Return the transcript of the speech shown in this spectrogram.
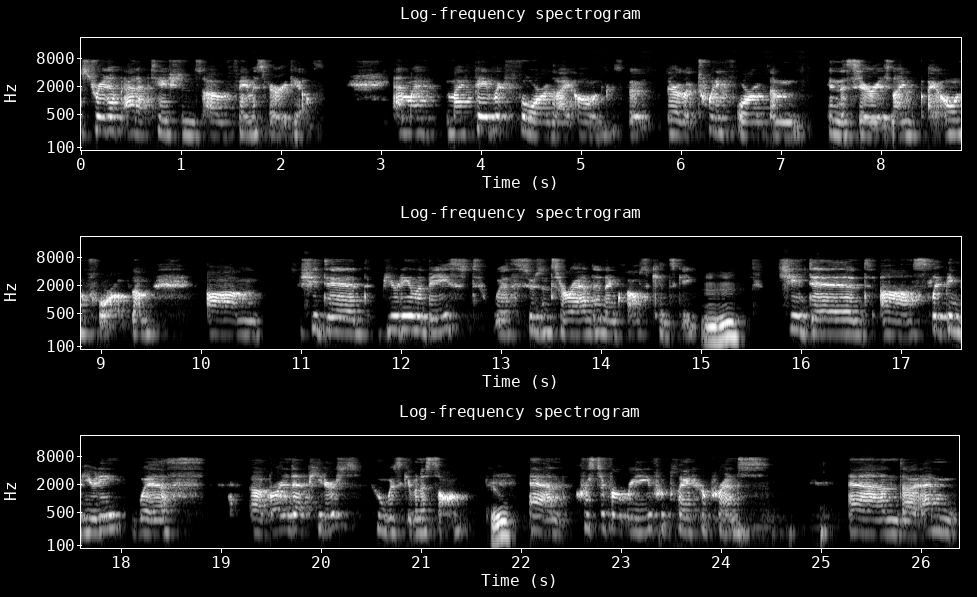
straight up adaptations of famous fairy tales. And my my favorite four that I own because the, there are like 24 of them in the series, and I, I own four of them. Um, she did Beauty and the Beast with Susan Sarandon and Klaus Kinski. Mm-hmm. She did uh, Sleeping Beauty with uh, Bernadette Peters, who was given a song. Cool. And Christopher Reeve, who played her prince. And uh, and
